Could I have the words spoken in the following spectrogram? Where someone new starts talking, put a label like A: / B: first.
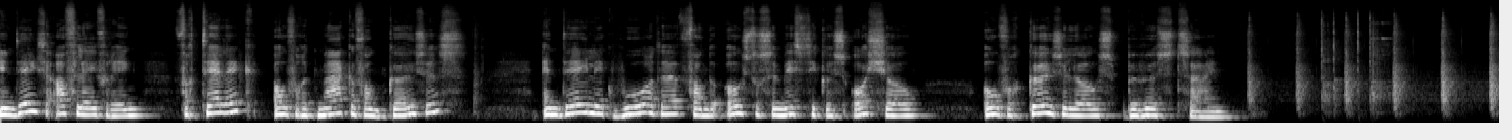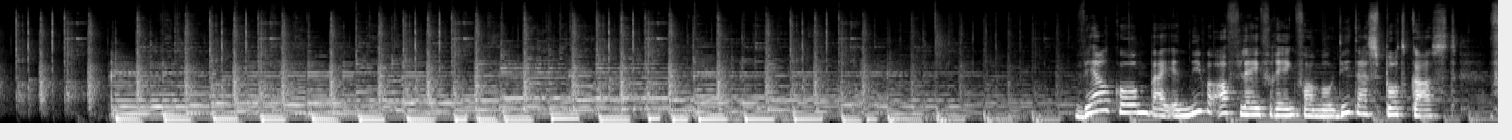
A: In deze aflevering vertel ik over het maken van keuzes en deel ik woorden van de Oosterse mysticus Osho over keuzeloos bewustzijn. Welkom bij een nieuwe aflevering van Modita's podcast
